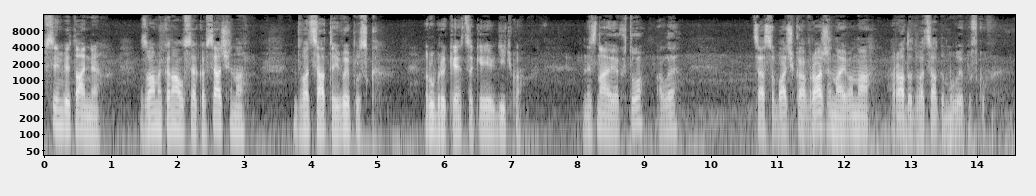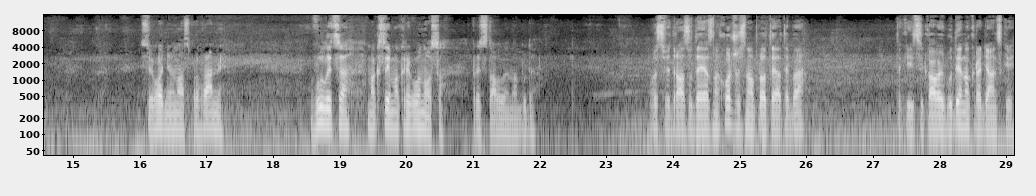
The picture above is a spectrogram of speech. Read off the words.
Всім вітання! З вами канал Всяка Всячина, 20-й випуск рубрики Це Київ Дідько. Не знаю як хто, але ця собачка вражена і вона рада 20-му випуску. Сьогодні у нас в програмі вулиця Максима Кривоноса представлена буде. Ось відразу, де я знаходжусь навпроти АТБ. Такий цікавий будинок радянський.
